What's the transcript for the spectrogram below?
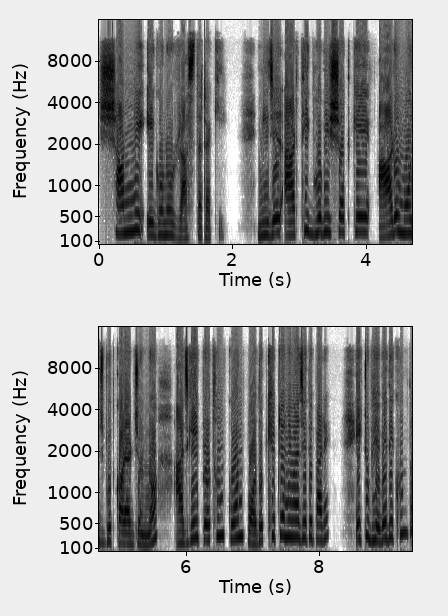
সামনে এগোনোর রাস্তাটা কি? নিজের আর্থিক ভবিষ্যৎকে আরও মজবুত করার জন্য আজকেই প্রথম কোন পদক্ষেপটা নেওয়া যেতে পারে? একটু ভেবে দেখুন তো।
